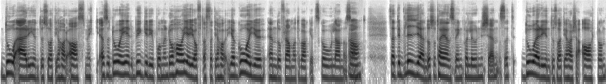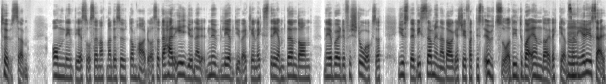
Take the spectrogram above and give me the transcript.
då är det ju inte så att jag har asmycket, alltså då är, bygger det ju på, men då har jag ju oftast att jag, har, jag går ju ändå fram och tillbaka till skolan och Ja. sånt. Så att det blir ju ändå, så tar jag en sväng på lunchen, så att då är det ju inte så att jag har så här 18 000. Om det inte är så sen att man dessutom har då. Så det här är ju, när, nu blev det ju verkligen extremt. Den dagen när jag började förstå också att just det, vissa av mina dagar ser ju faktiskt ut så. Det är inte bara en dag i veckan. Sen Mm. är det ju så här,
